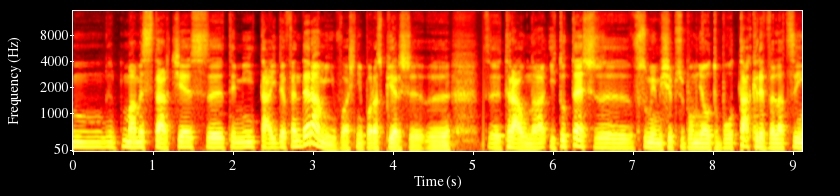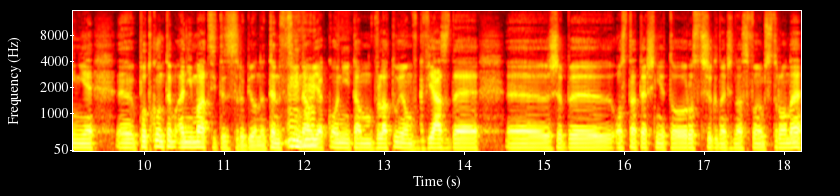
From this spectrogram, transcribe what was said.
m, mamy starcie z tymi TIE Defenderami właśnie po raz pierwszy y, y, Trauna i to też y, w sumie mi się przypomniało, to było tak rewelacyjnie y, pod kątem animacji też zrobione. Ten finał, mm -hmm. jak oni tam wlatują w gwiazdę, y, żeby ostatecznie to rozstrzygnąć na swoją stronę.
